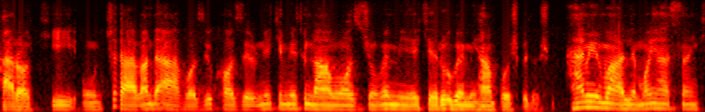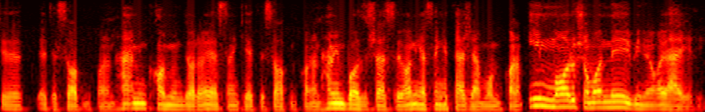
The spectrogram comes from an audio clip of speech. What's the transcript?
عراقی اون شهروند اهوازی و کازرونی که میتون نماز جمعه میگه که رو به میهم پشت به همین معلمایی هستن که اعتصاب می‌کنن. همین کامیوندارایی هستن که اعتصاب می‌کنن. همین بازنشستگانی هستن که تجمع می‌کنن. این ما رو شما نمی‌بینید آقای حقیقی.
